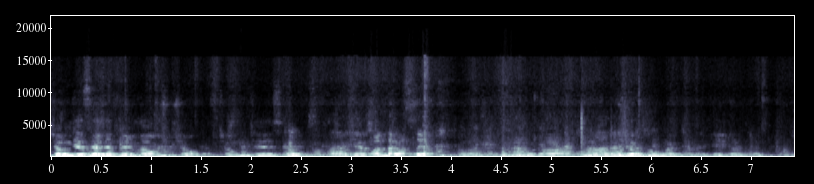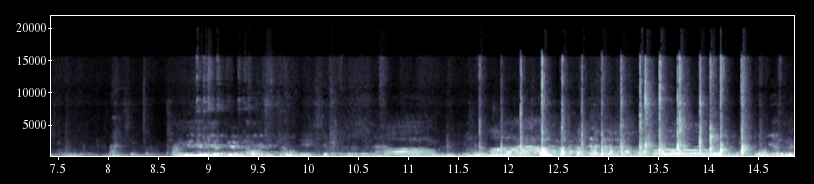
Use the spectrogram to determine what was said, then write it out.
정재세 대표님 나오십시오. 정재세. 왔다 갔어요 아, 날씨가 좋은 것 같잖아요. 장민규 대표님 나오십시오. 아 우리 거기에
